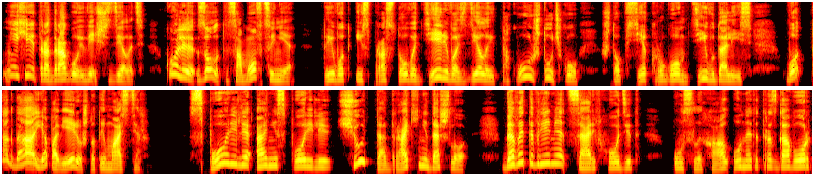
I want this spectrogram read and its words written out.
Нехитро дорогую вещь сделать, коли золото само в цене. Ты вот из простого дерева сделай такую штучку, чтоб все кругом диву дались. Вот тогда я поверю, что ты мастер. Спорили они, спорили, чуть до драки не дошло. Да в это время царь входит. Услыхал он этот разговор,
